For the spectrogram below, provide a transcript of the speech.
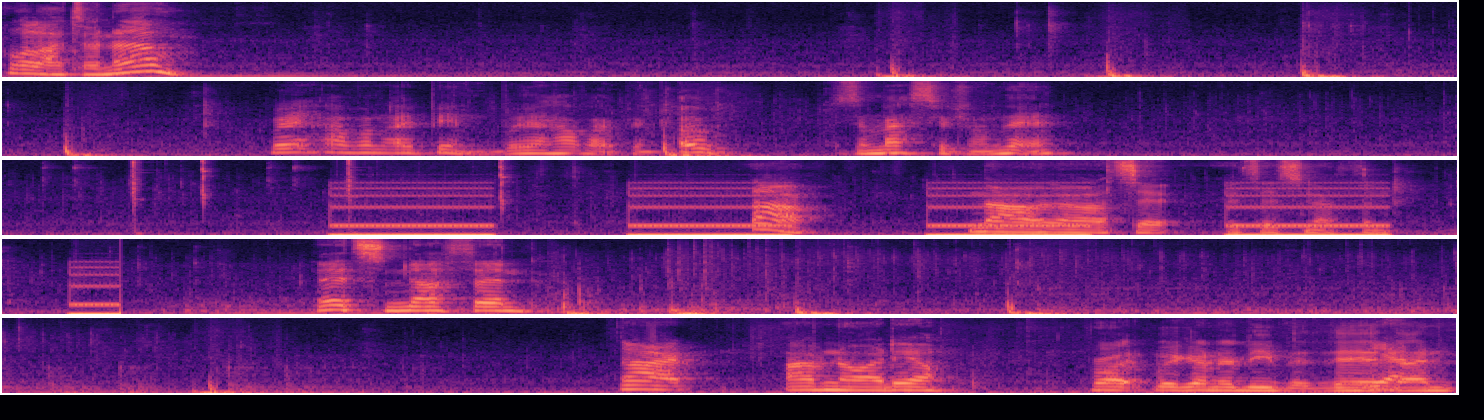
Well, I don't know. Where haven't I been? Where have I been? Oh, there's a message on there. Oh. No, no, that's it. It's, it's nothing. It's nothing. Alright, I have no idea. Right, we're going to leave it there Yeah. then.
